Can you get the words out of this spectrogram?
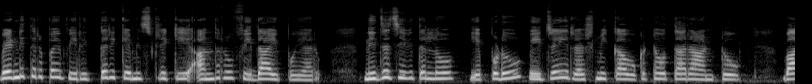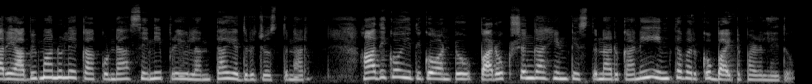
వెండితెరపై వీరిద్దరి కెమిస్ట్రీకి అందరూ ఫిదా అయిపోయారు. నిజ జీవితంలో ఎప్పుడూ విజయ్ రష్మిక ఒకటవుతారా అంటూ వారి అభిమానులే కాకుండా సినీ ప్రియులంతా ఎదురు చూస్తున్నారు అదిగో ఇదిగో అంటూ పరోక్షంగా హింట్ ఇస్తున్నారు కానీ ఇంతవరకు బయటపడలేదు.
